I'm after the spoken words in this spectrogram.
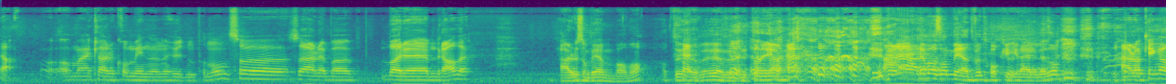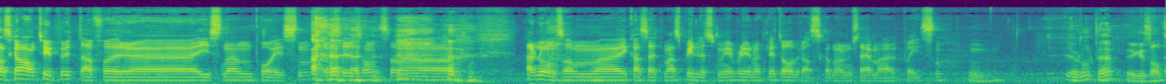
ja. Om jeg klarer å komme inn under huden på noen, så, så er det bare, bare bra, det. Er du sånn på hjemmebane òg? At du øver, øver litt av det hjemme? Eller er det bare sånn medfødt hockeygreie, liksom? Jeg er nok en ganske annen type utafor isen enn på isen, for å si det sånn. Så det er noen som eh, ikke har sett meg spille så mye, blir nok litt overraska når de ser meg ut på isen. Gjør nok det. Ikke sant?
